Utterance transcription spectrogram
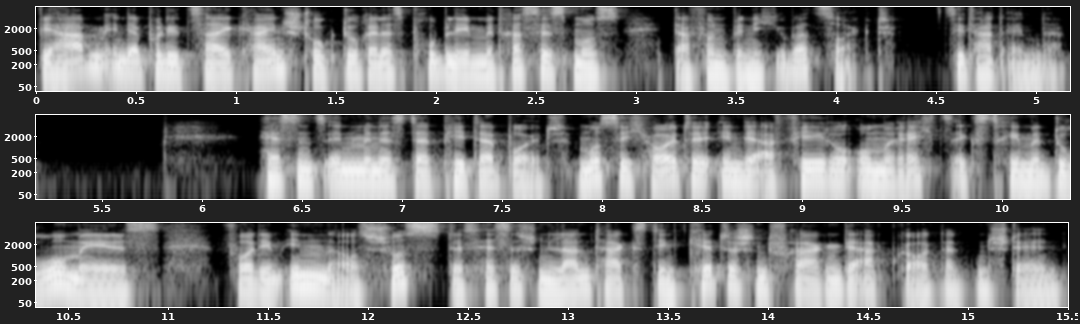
wir haben in der Polizei kein strukturelles Problem mit Rassismus, davon bin ich überzeugt. Zitat Ende. Hessens Innenminister Peter Beuth muss sich heute in der Affäre um rechtsextreme Drohmails vor dem Innenausschuss des Hessischen Landtags den kritischen Fragen der Abgeordneten stellen.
